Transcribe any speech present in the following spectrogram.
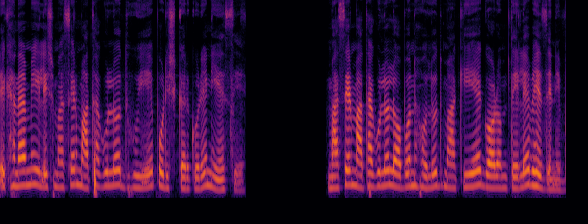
এখানে আমি ইলিশ মাছের মাথাগুলো ধুয়ে পরিষ্কার করে নিয়েছি। মাছের মাথাগুলো লবণ, হলুদ মাখিয়ে গরম তেলে ভেজে নিব।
